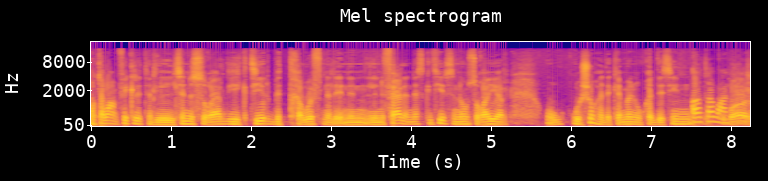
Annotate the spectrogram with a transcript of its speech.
هو طبعا فكرة السن الصغير دي كتير بتخوفنا لأن لأن فعلا ناس كتير سنهم صغير وشهداء كمان وقديسين آه طبعا كبار تاريخ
